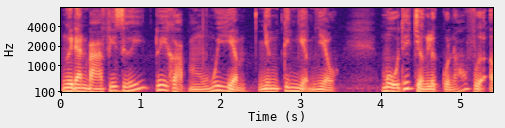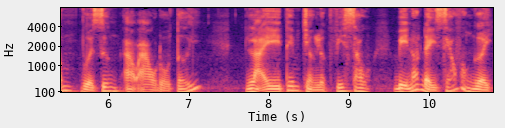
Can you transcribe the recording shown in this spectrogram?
Người đàn bà phía dưới tuy gặp nguy hiểm nhưng kinh nghiệm nhiều. Mụ thấy trường lực của nó vừa âm vừa dương ảo ảo đổ tới. Lại thêm trường lực phía sau, bị nó đẩy xéo vào người.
